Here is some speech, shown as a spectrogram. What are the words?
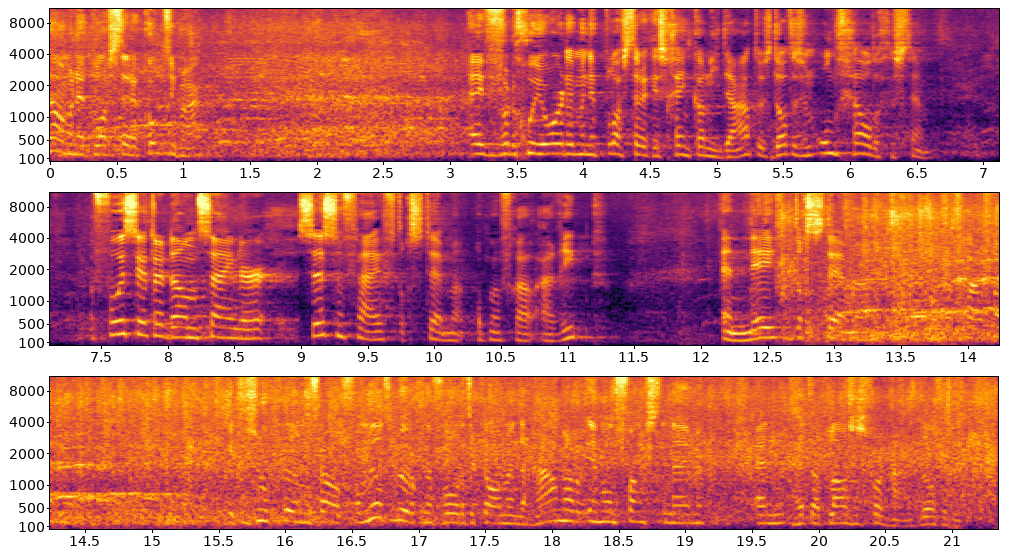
Nou, meneer Plasterk, komt u maar. Even voor de goede orde, meneer Plasterk is geen kandidaat, dus dat is een ongeldige stem. Voorzitter, dan zijn er 56 stemmen op mevrouw Ariep en 90 stemmen op mevrouw Van Miltenburg. Ik verzoek uh, mevrouw Van Miltenburg naar voren te komen en de hamer in ontvangst te nemen. En het applaus is voor haar. Wel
